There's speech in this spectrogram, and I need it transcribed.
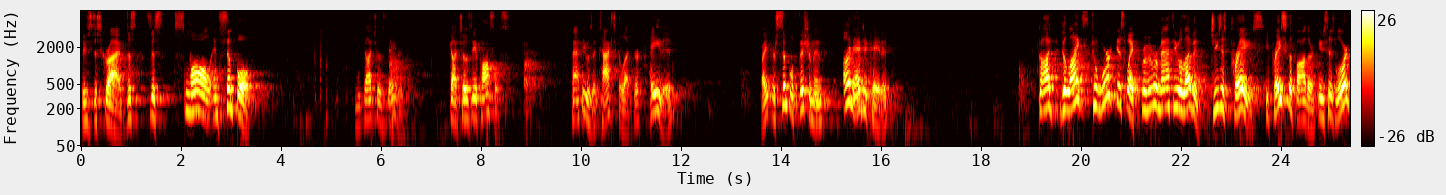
he's described, just, just small and simple. And God chose David. God chose the apostles. Matthew was a tax collector, hated. Right? They're simple fishermen, uneducated. God delights to work this way. Remember Matthew 11. Jesus prays. He prays to the Father, and he says, Lord,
